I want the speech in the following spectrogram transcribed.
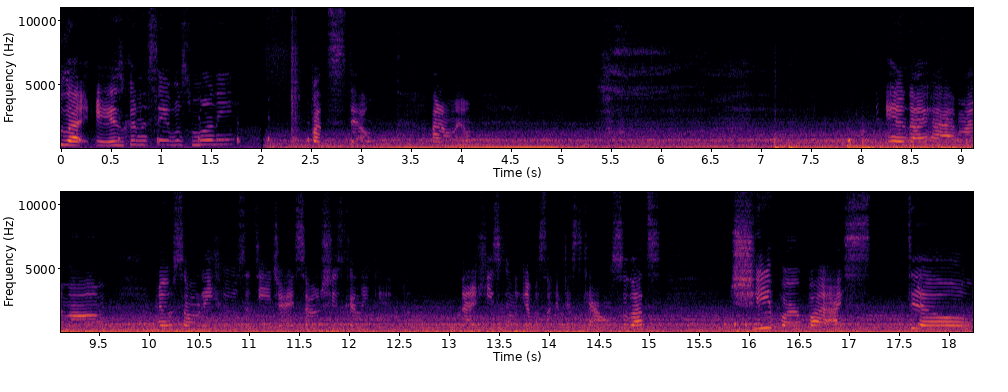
So that is to save us money. But still, I don't know. And I have my mom knows somebody who's a DJ, so she's to give that he's to give us like a discount. So that's cheaper, but I still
